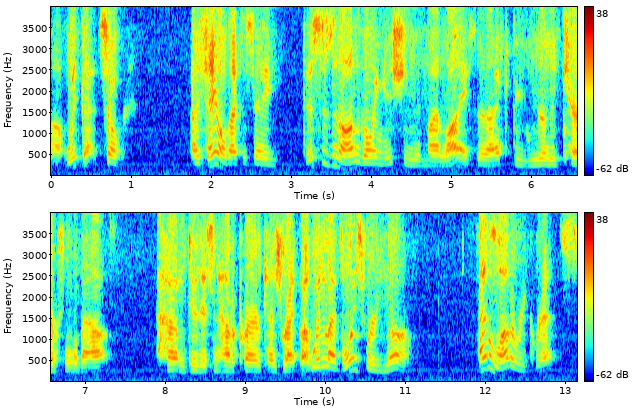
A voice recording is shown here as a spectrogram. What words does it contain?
uh, with that. So I say all that to say this is an ongoing issue in my life that I have to be really careful about how to do this and how to prioritize right. But when my boys were young, I had a lot of regrets,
